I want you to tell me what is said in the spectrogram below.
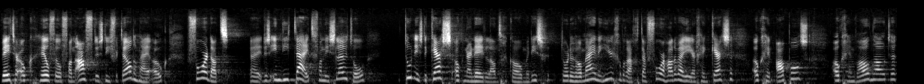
weet er ook heel veel van af. Dus die vertelde mij ook, voordat... eh, dus in die tijd van die sleutel... Toen is de kers ook naar Nederland gekomen. Die is door de Romeinen hier gebracht. Daarvoor hadden wij hier geen kersen, ook geen appels, ook geen walnoten.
